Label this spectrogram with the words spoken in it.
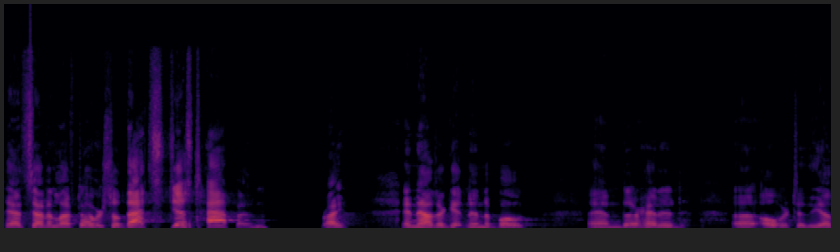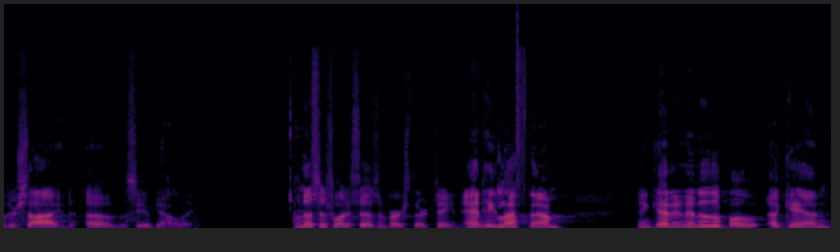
They had seven left over. So that's just happened, right? And now they're getting in the boat and they're headed uh, over to the other side of the Sea of Galilee. And this is what it says in verse 13. And he left them and getting into the boat again,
